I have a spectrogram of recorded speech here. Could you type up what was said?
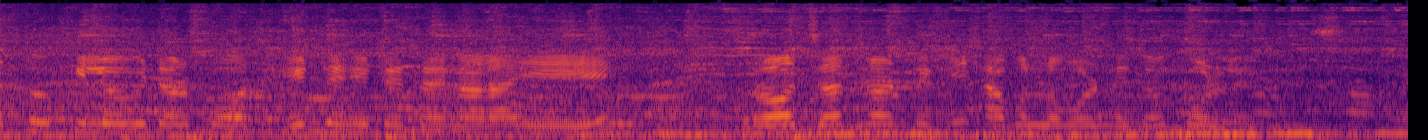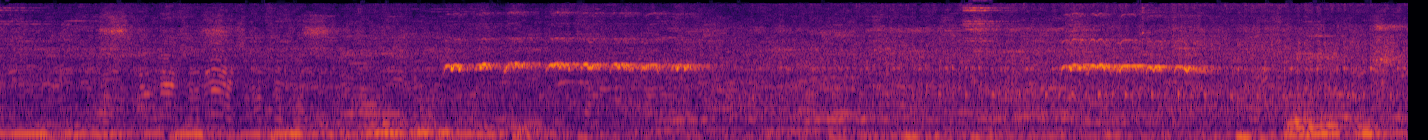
এত কিলোমিটার পথ হেঁটে হেঁটে তেনারা এই রথযাত্রাটাকে সাফল্যমণ্ডিত করলেন। হরে কৃষ্ণ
